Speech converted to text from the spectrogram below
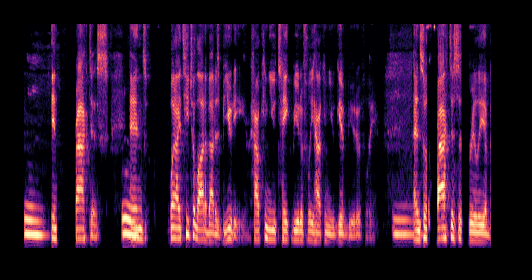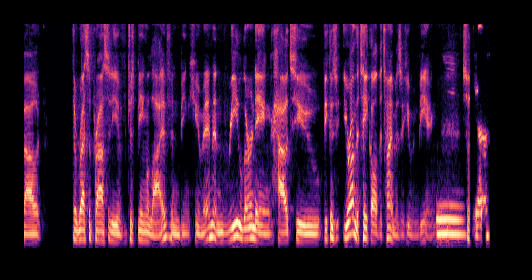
mm. in practice mm. and what i teach a lot about is beauty how can you take beautifully how can you give beautifully mm. and so the practice is really about the reciprocity of just being alive and being human and relearning how to because you're on the take all the time as a human being mm. so yeah.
